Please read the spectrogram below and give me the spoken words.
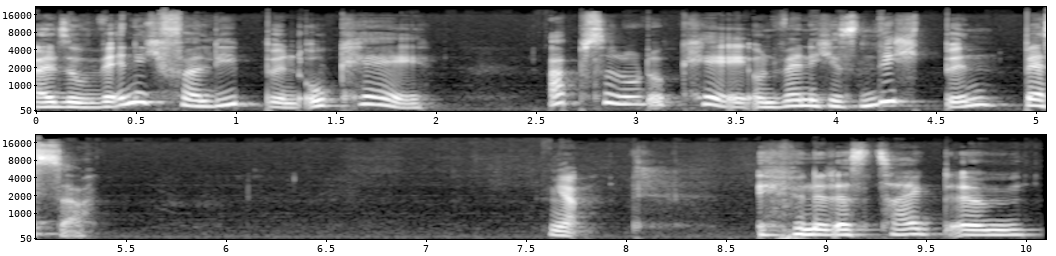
Also wenn ich verliebt bin, okay, absolut okay. Und wenn ich es nicht bin, besser. Ja, ich finde, das zeigt ähm,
